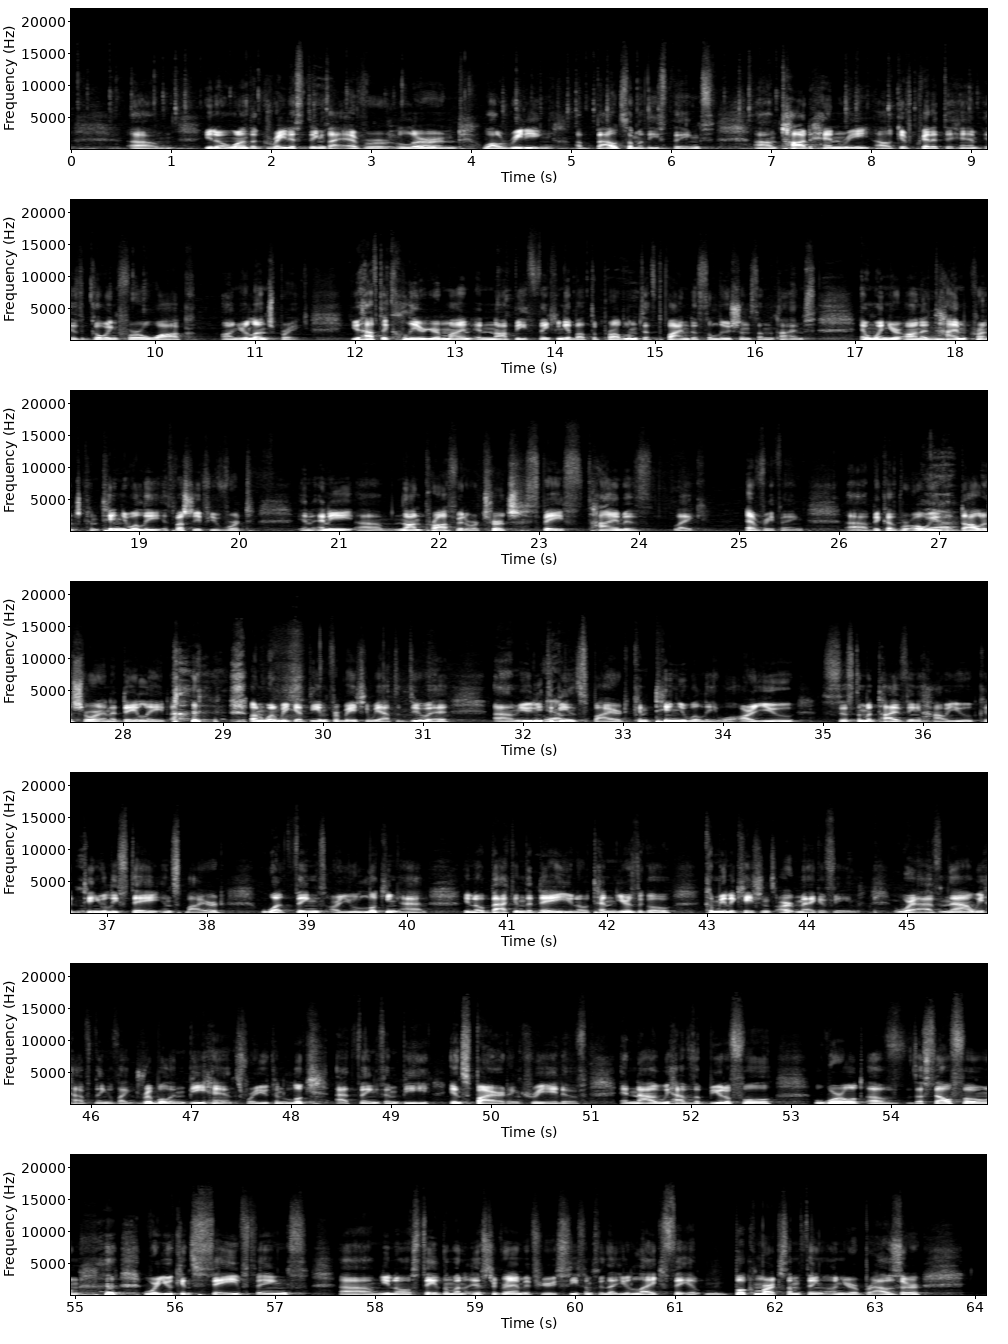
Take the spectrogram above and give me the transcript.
Um, you know, one of the greatest things I ever learned while reading about some of these things, um, Todd Henry, I'll give credit to him, is going for a walk on your lunch break. You have to clear your mind and not be thinking about the problem to find the solution sometimes. And when you're on a time crunch continually, especially if you've worked in any um, nonprofit or church space, time is like everything uh, because we're always Yeah. a dollar short and a day late on when we get the information we have to do it. Um, you need to be inspired continually. Well, are you systematizing how you continually stay inspired? What things are you looking at? You know, back in the day, you know, 10 years ago, Communications Art Magazine, whereas now we have things like Dribbble and Behance where you can look at things and be inspired and creative. And now we have the beautiful world of the cell phone where you can save things, um, you know, save them on Instagram. If you see something that you like, say, bookmark something on your browser,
